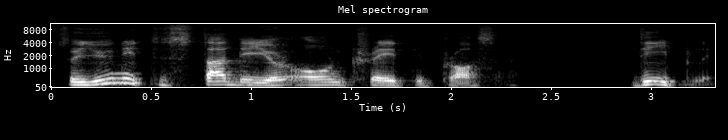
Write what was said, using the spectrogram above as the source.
So you need to study your own creative process deeply.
